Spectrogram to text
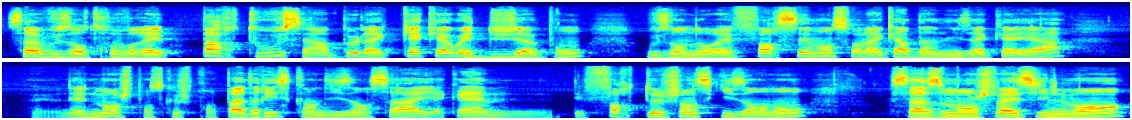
Ça, vous en trouverez partout. C'est un peu la cacahuète du Japon. Vous en aurez forcément sur la carte d'un izakaya. Euh, honnêtement, je pense que je prends pas de risque en disant ça. Il y a quand même des fortes chances qu'ils en ont. Ça se mange facilement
